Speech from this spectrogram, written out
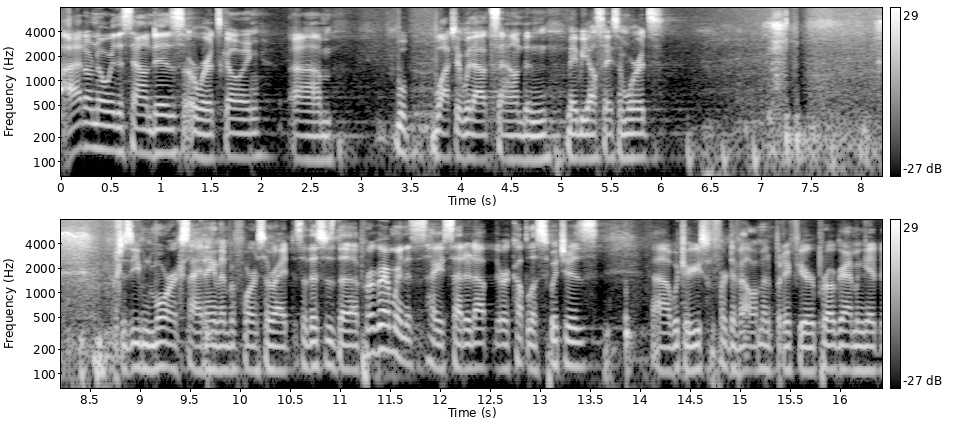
I don't know where the sound is or where it's going. Um, we'll watch it without sound and maybe I'll say some words. Which is even more exciting than before. So, right, so this is the programmer and this is how you set it up. There are a couple of switches uh, which are useful for development, but if you're programming it,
